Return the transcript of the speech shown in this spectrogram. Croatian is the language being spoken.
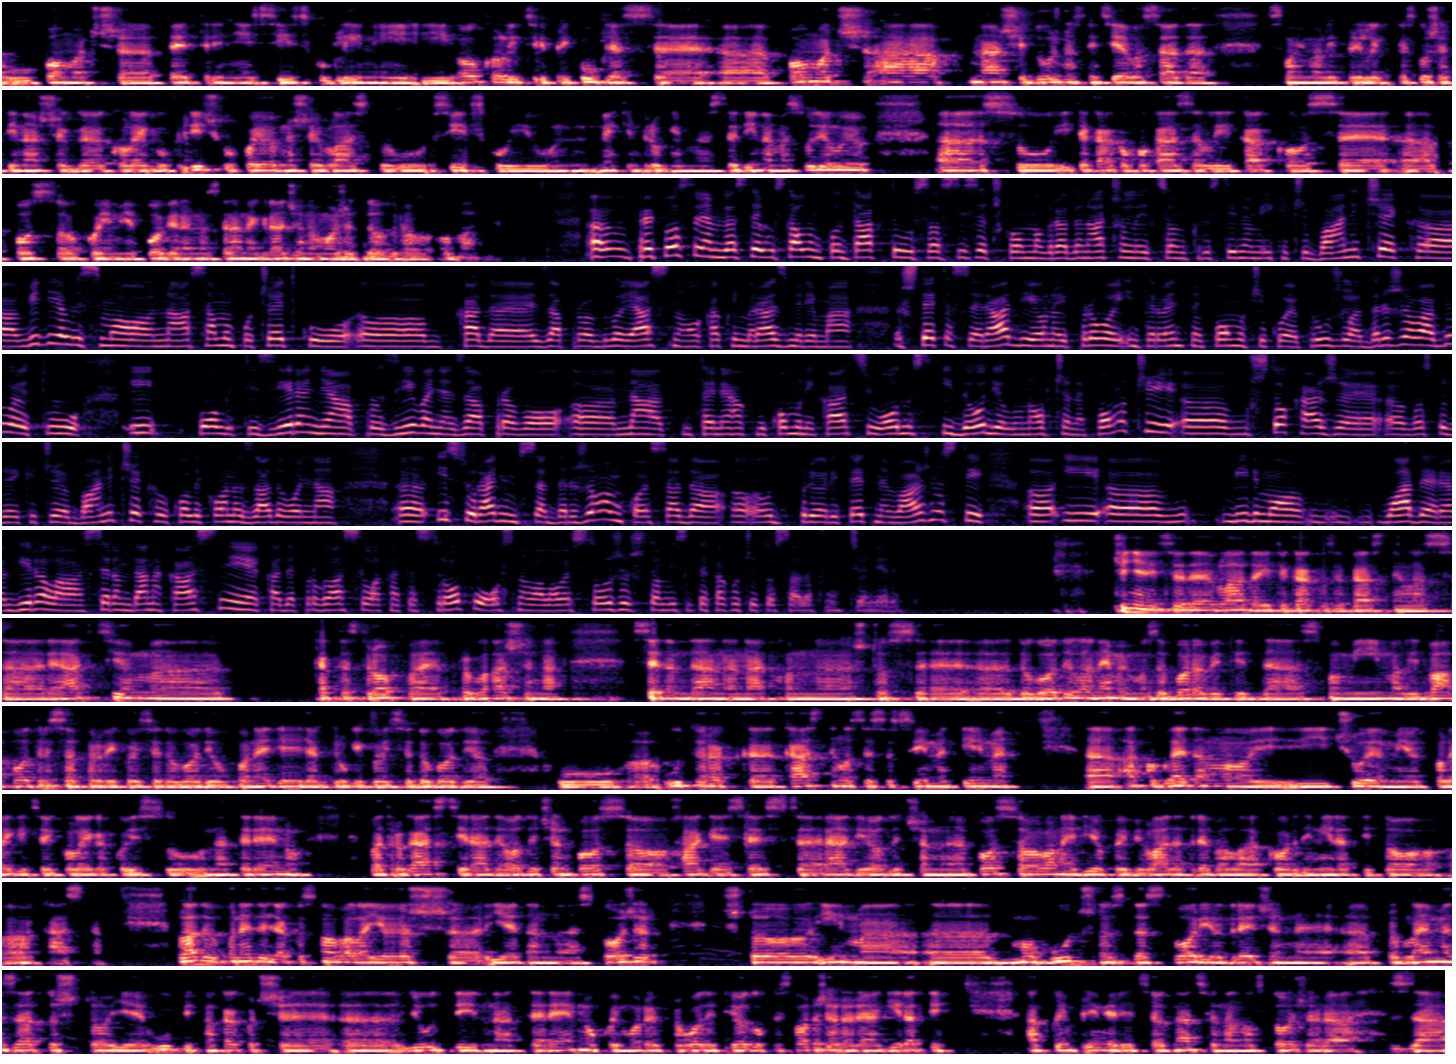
u pomoć Petrinji, Sisku, Glini i okolici. Prikuplja se pomoć, a naši dužnosnici, evo sada smo imali prilike slušati našeg kolegu Kričku koji obnašaju vlast u Sisku i u nekim drugim sredinama sudjeluju, su i tekako pokazali kako se posao kojim je povjeren od strane građana može dobro obavljati. Pretpostavljam da ste u stalnom kontaktu sa sisačkom gradonačelnicom Kristinom Ikić-Baniček. Vidjeli smo na samom početku kada je zapravo bilo jasno o kakvim razmjerima šteta se radi, onoj prvoj interventnoj pomoći koju je pružila država. Bilo je tu i politiziranja, prozivanja zapravo e, na taj nekakvu komunikaciju, odnos i dodjelu novčane pomoći. E, što kaže e, gospođa Ikić Baniček, koliko ona zadovoljna i suradnjom sa državom koja je sada od prioritetne važnosti i vidimo vlada je reagirala sedam dana kasnije kada je proglasila katastrofu, osnovala ovaj stožer. Što mislite kako će to sada funkcionirati? Činjenica je da je vlada i tekako zakasnila sa reakcijom. Katastrofa je proglašena sedam dana nakon e, što se e, dogodila. Nemojmo zaboraviti da smo mi imali dva potresa, prvi koji se dogodio u ponedjeljak, drugi koji se dogodio u e, utorak. Kasnilo se sa svime time. Ako gledamo i čujem i od kolegica i kolega koji su na terenu, vatrogasci rade odličan posao, HGSS radi odličan posao, onaj dio koji bi vlada trebala koordinirati to kasna. Vlada je u ponedjeljak osnovala još jedan stožer što ima mogućnost da stvori određene probleme zato što je upitno kako će ljudi na terenu koji moraju provoditi odluke stožera reagirati ako im primjerice od nacionalnog stožera za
